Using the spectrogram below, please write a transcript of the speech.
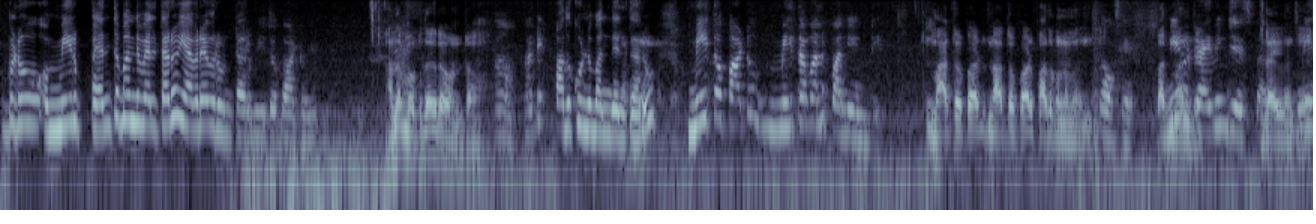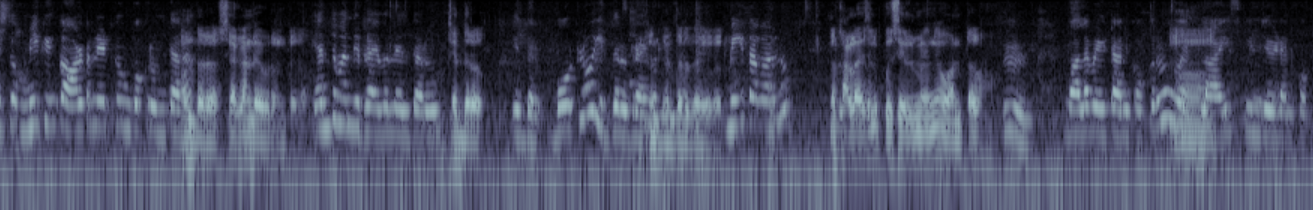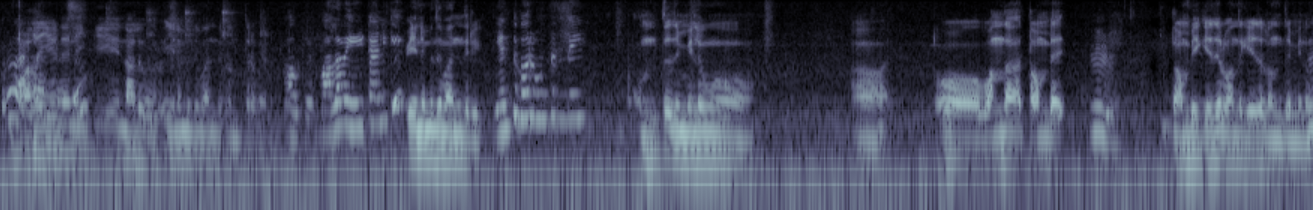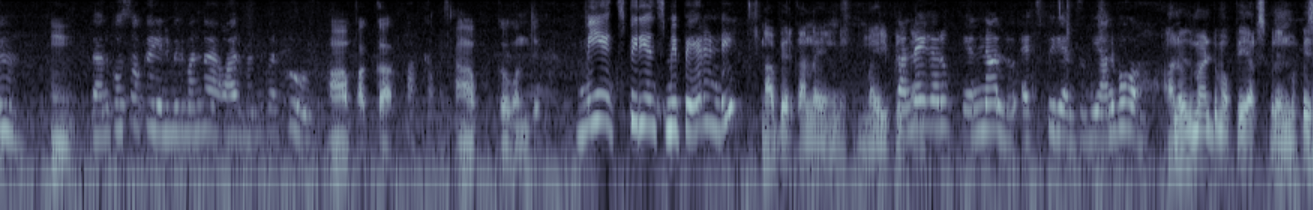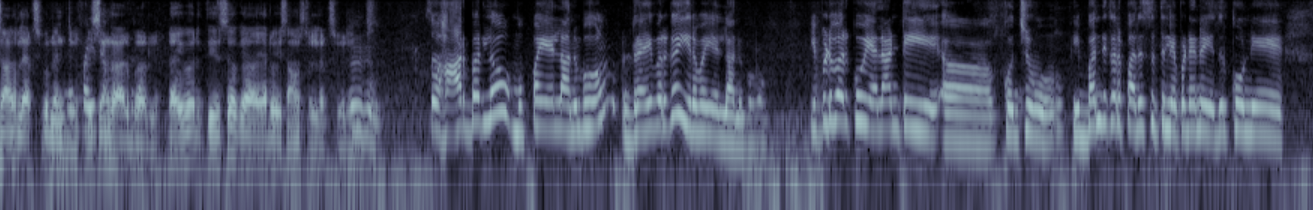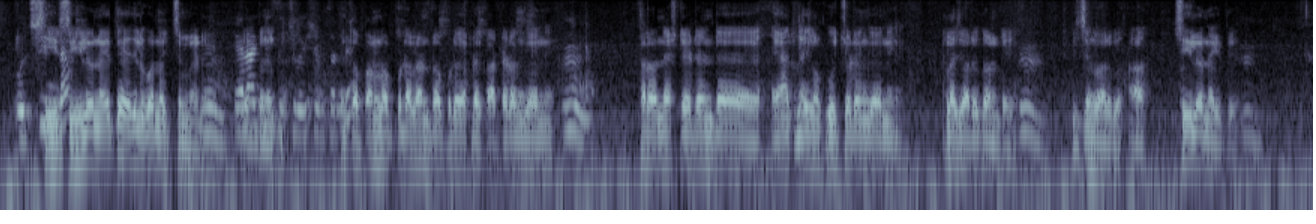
ఇప్పుడు మీరు ఎంతమంది వెళ్తారు? ఎవరెవరు ఉంటారు మీతో పాటు? అందరం ఒక దగ్గర ఉంటాం. అంటే పదకొండు మంది వెళ్తారు. మీతో పాటు మిగతా వాళ్ళ పని ఏంటి? మాతో పాటు నాతో పాటు పదకొండు మంది. ఓకే. పది మీరు మంది. డ్రైవింగ్ చేస్తారు. డ్రైవింగ్ మీతో మీకు ఇంకా ఆల్టర్నేట్గా ఇంకొకరు ఉంటారా? ఉంటారు. సెకండ్ డ్రైవర్ ఉంటారు. ఎంతమంది డ్రైవర్లు వెళ్తారు? ఇద్దరు. ఇద్దరు. బోట్లో ఇద్దరు డ్రైవర్లు ఇద్దరు డ్రైవర్ మిగతా వాళ్ళు? కళాశాల కుశల్ మీద వంట. మ్మ్. వల వేయడానికి ఒకరు ఇట్లా ఐస్ ఫిల్ చేయడానికి ఒకరు వల అలా వేయడానికి నలుగురు ఎనిమిది మంది ఉంటారు మేడం. ఓకే. వల వేయటానికి? ఎనిమిది మంది. ఎంత బరువు ఉంటుంది? ఉంటుంది మినిమం వంద తొంభై. తొంభై కేజీలు వంద కేజీలు ఉంది మినిమం. దానికోసం ఒక ఎనిమిది మంది ఆరు మంది వరకు ఆ పక్క. పక్క ఆ పక్క ఉంది. మీ ఎక్స్పీరియన్స్ మీ పేరండి? నా పేరు కన్నయ్య అండి మైల్పల్లి కన్నయ్య గారు ఎన్నాళ్ళు ఎక్స్పీరియన్స్ మీ అనుభవం? అనుభవం అంటే ముప్పై ఎక్స్పీరియన్స్ ముప్పై సంవత్సరాల ఎక్స్పీరియన్స్ ఫిషింగ్ హార్బర్లో డైవర్ తీసి ఒక ఇరవై సంవత్సరాల ఎక్స్పీరియన్స్. సో హార్బర్లో ముప్పై ఏళ్ళ అనుభవం డ్రైవర్గా ఇరవై ఏళ్ళ అనుభవం. ఇప్పటి వరకు ఎలాంటి కొంచెం ఇబ్బందికర పరిస్థితులు ఎప్పుడైనా ఎదుర్కొనే సీలోనైతే ఎదులుకొని వచ్చాం మేడం. ఇంత పనులప్పుడు అలాంటప్పుడు అక్కడ కట్టడం కానీ తర్వాత నెక్స్ట్ ఏంటంటే యాంకర్ లైన్ కూర్చోవడం కానీ అలా జరుగుతుంటాయి. ఉమ్. ఫిషింగ్ హార్బర్ సీలోనే అయితే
